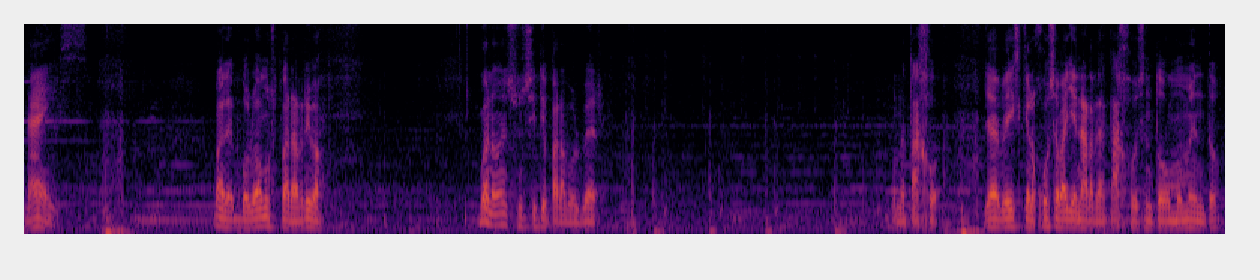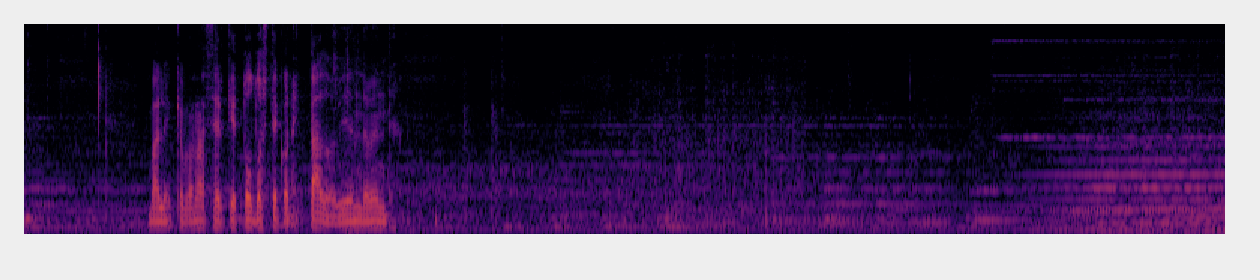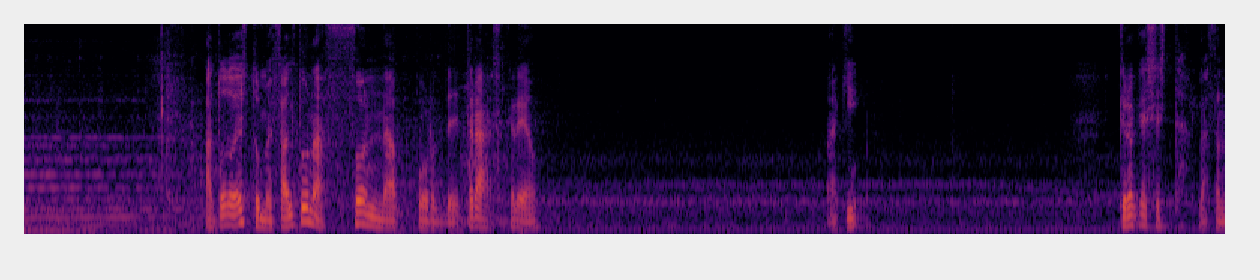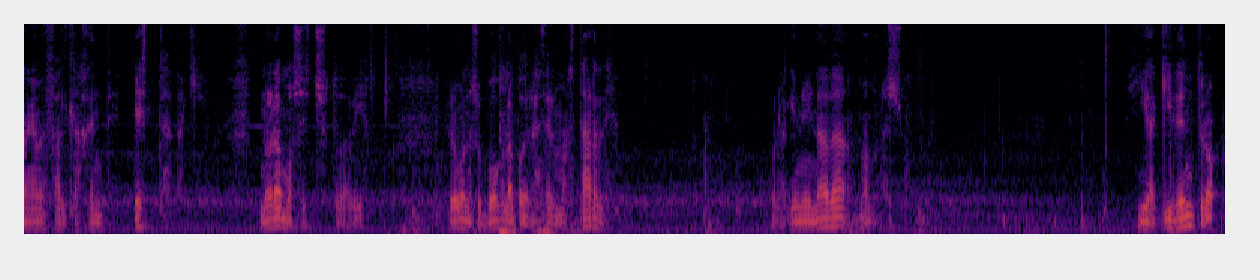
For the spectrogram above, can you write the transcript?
Nice. Vale, volvamos para arriba. Bueno, es un sitio para volver. Un atajo. Ya veis que el juego se va a llenar de atajos en todo momento. Vale, que van a hacer que todo esté conectado, evidentemente. A todo esto me falta una zona por detrás, creo. Aquí. Creo que es esta la zona que me falta, gente. Esta de aquí. No la hemos hecho todavía. Pero bueno, supongo que la podré hacer más tarde. Por aquí no hay nada. Vámonos. Y aquí dentro...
